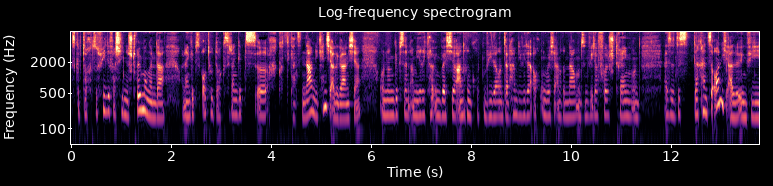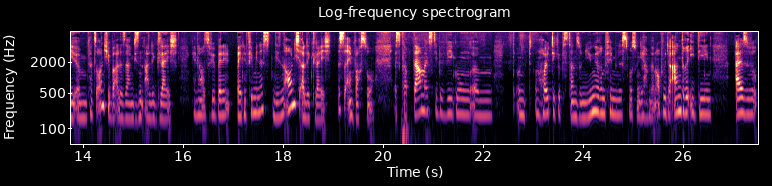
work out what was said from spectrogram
Es gibt doch so viele verschiedene Strömungen da. Und dann gibt es Orthodoxe, dann gibt es, äh, ach Gott, die ganzen Namen, die kenne ich alle gar nicht, ja. Und dann gibt es in Amerika irgendwelche anderen Gruppen wieder und dann haben die wieder auch irgendwelche anderen Namen und sind wieder voll streng. Und also das, da kannst du auch nicht alle irgendwie, ähm, kannst du auch nicht über alle sagen, die sind alle gleich. Genauso wie bei den, bei den Feministen, die sind auch nicht alle gleich. Ist einfach so. Es gab damals die Bewegung, ähm, und heute gibt es dann so einen jüngeren Feminismus und die haben dann auch wieder andere Ideen. Also,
